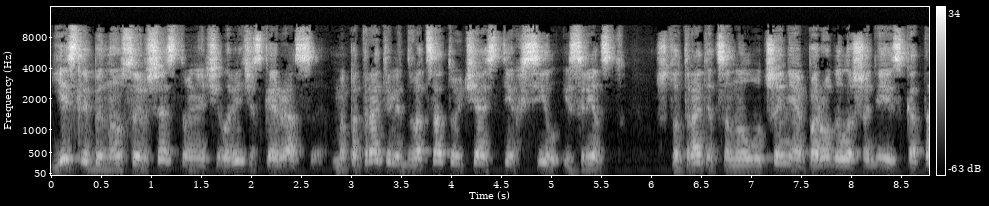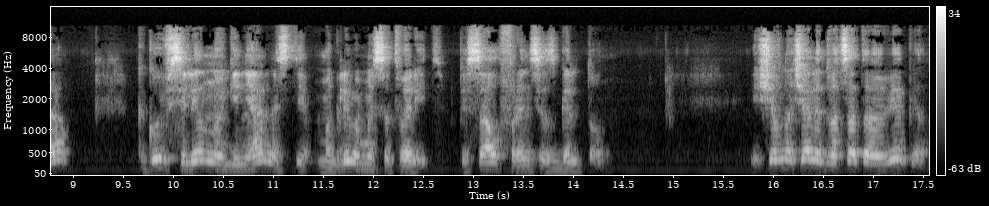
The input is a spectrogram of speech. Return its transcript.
Если бы на усовершенствование человеческой расы мы потратили двадцатую часть тех сил и средств, что тратятся на улучшение породы лошадей и скота, какую вселенную гениальности могли бы мы сотворить, писал Фрэнсис Гальтон. Еще в начале 20 века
